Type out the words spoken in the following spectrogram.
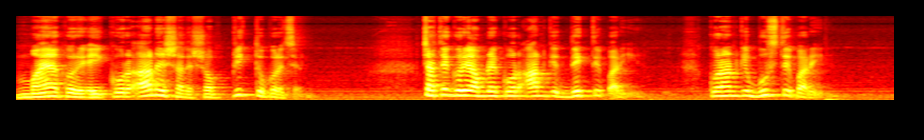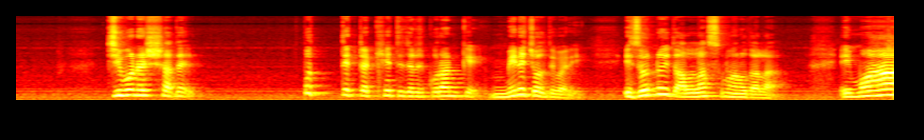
মায়া করে এই কোরআনের সাথে সম্পৃক্ত করেছেন। যাতে করে আমরা কোরআনকে দেখতে পারি, কোরআনকে বুঝতে পারি। জীবনের সাথে প্রত্যেকটা ক্ষেত্রে যেন কোরআনকে মেনে চলতে পারি এই জন্যই তো আল্লাহ সুবাহতালা এই মহা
